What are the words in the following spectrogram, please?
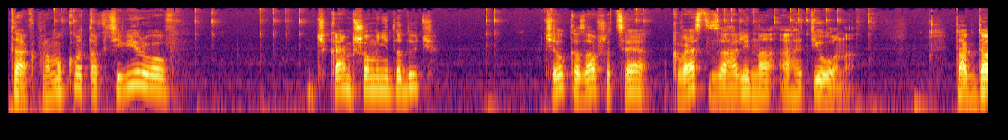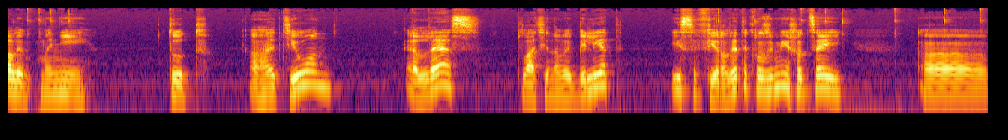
Так, промокод активував. Чекаємо, що мені дадуть. Чел казав, що це квест взагалі на Агатіона. Так, дали мені тут Агатіон, ЛС, платіновий білет і Сафір. Але я так розумію, що цей е,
